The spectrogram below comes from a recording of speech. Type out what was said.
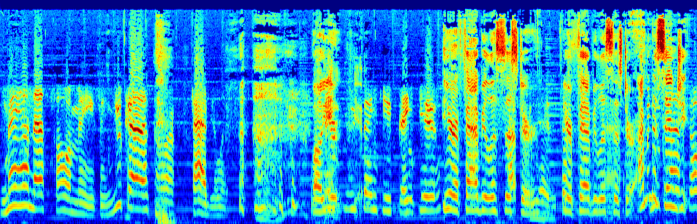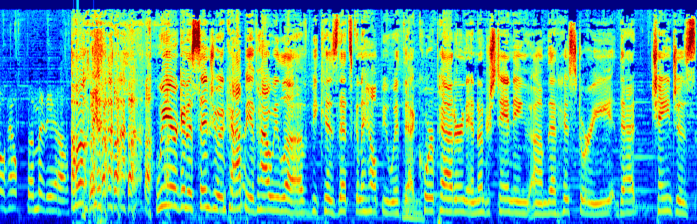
Man, that's so amazing. You guys are fabulous. Well, you're Thank you, thank you, thank you. you're a fabulous sister. You're a fabulous sister. I'm going to send guys you. go help somebody else. we are going to send you a copy of How We Love because that's going to help you with that core pattern and understanding um, that history that changes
